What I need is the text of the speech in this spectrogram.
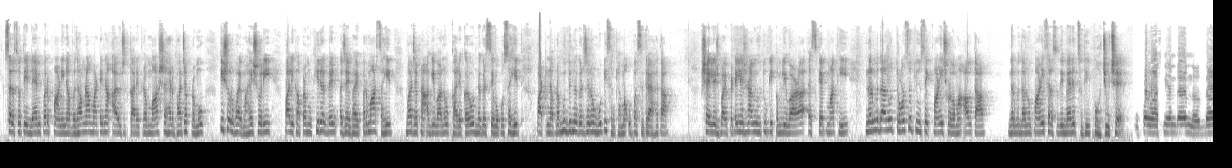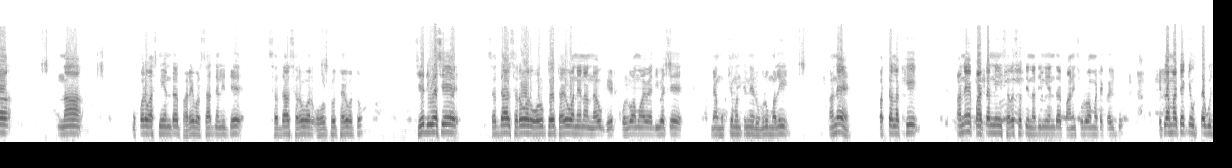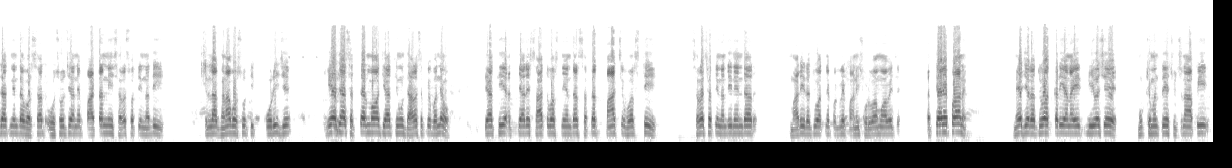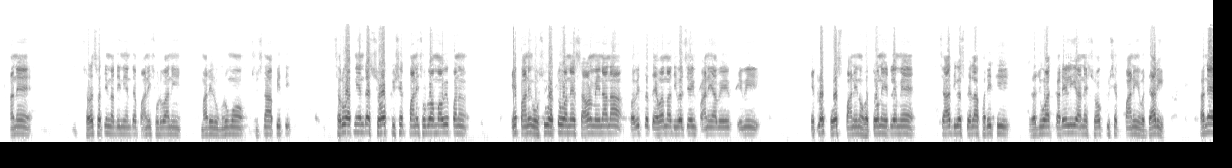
સરસ્વતી ડેમ પર પાણીના વધામણા માટેના આયોજિત કાર્યક્રમમાં શહેર ભાજપ પ્રમુખ કિશોરભાઈ માહેશ્વરી, પાલિકા પ્રમુખ હિરલબેન, અજયભાઈ પરમાર સહિત ભાજપના આગેવાનો, કાર્યકરો, નગરસેવકો સહિત પાટણના પ્રબુદ્ધ નગરજનો મોટી સંખ્યામાં ઉપસ્થિત રહ્યા હતા. શૈલેષભાઈ પટેલે જણાવ્યું હતું કે કમલીવાળા એસ્કેપમાંથી નર્મદાનું ત્રણસો ક્યુસેક પાણી છોડવામાં આવતા નર્મદાનું પાણી સરસ્વતી બેરેજ સુધી પહોંચ્યું છે. ઉપરવાસની અંદર નર્મદાના ઉપરવાસની અંદર ભારે વરસાદને લીધે સરદાર સરોવર ઓવરફ્લો થયો હતો. જે દિવસે સરદાર સરોવર ઓવરફ્લો થયો અને એના નવ ગેટ ખોલવામાં આવ્યા દિવસે મેં મુખ્યમંત્રીને રૂબરૂ મળી અને પત્ર લખી અને પાટણની સરસ્વતી નદીની અંદર પાણી છોડવા માટે કહ્યું હતું. એટલા માટે કે ઉત્તર ગુજરાતની અંદર વરસાદ ઓછો છે અને પાટણની સરસ્વતી નદી છેલ્લા ઘણા વર્ષોથી કોરી છે. બે હજાર સત્તરમાં જ્યારથી હું ધારાસભ્ય બન્યો ત્યારથી અત્યારે સાત વર્ષની અંદર સતત પાંચ વર્ષથી સરસ્વતી નદીની અંદર મારી રજૂઆતને પગલે પાણી છોડવામાં આવે છે. અત્યારે પણ મેં જે રજૂઆત કરી અને એક દિવસે મુખ્યમંત્રીએ સૂચના આપી અને સરસ્વતી નદીની અંદર પાણી છોડવાની મારી રૂબરૂમાં સૂચના આપી હતી. શરૂઆતની અંદર સો ક્યુસેક પાણી છોડવામાં આવ્યું, પણ એ પાણી ઓછું હતું અને શ્રાવણ મહિનાના પવિત્ર તહેવારના દિવસે અહીં પાણી આવે એવી એટલો ફોર્સ પાણીનો હતો નહીં એટલે મેં ચાર દિવસ પહેલાં ફરીથી રજૂઆત કરેલી અને સો ક્યુસેક પાણી વધારી. અને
